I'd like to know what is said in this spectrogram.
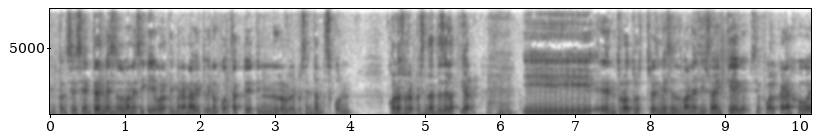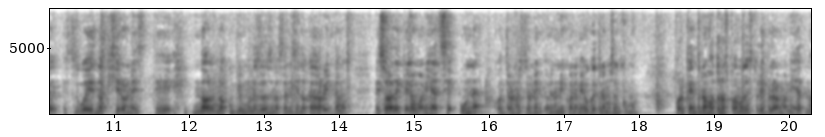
Entonces en tres meses nos van a decir que llegó la primera nave y tuvieron contacto, ya tienen los representantes con, con los representantes de la Tierra. Y entre otros tres meses nos van a decir, ¿saben qué? Se fue al carajo, güey. Estos güeyes no quisieron, este, no, no cumplimos nosotros y nos están diciendo que nos rindamos. Es hora de que la humanidad se una contra nuestro el único enemigo que tenemos en común. Porque entre nosotros nos podemos destruir, pero la humanidad no.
